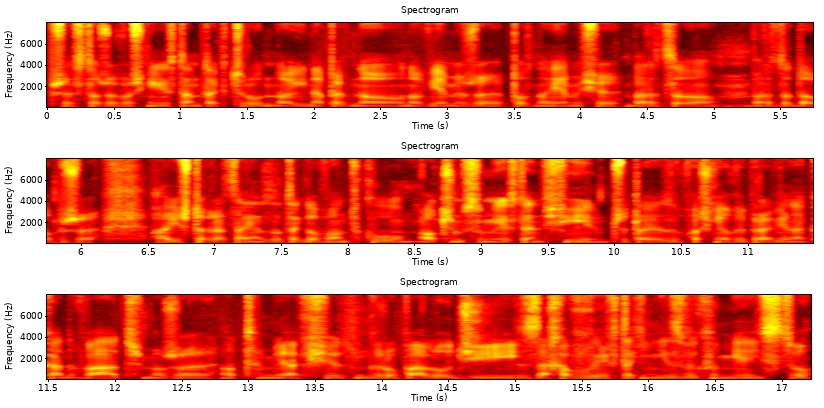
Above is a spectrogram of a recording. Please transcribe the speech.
Przez to, że właśnie jest tam tak trudno i na pewno no, wiemy, że poznajemy się bardzo, bardzo dobrze. A jeszcze wracając do tego wątku, o czym w sumie jest ten film? Czy to jest właśnie o wyprawie na K2, czy może o tym, jak się grupa ludzi zachowuje w takim niezwykłym miejscu?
